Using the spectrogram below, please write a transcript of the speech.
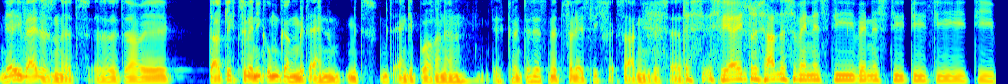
Ja, ich weiß es nicht. Also da habe ich deutlich zu wenig Umgang mit, ein, mit, mit Eingeborenen. Ich könnte es jetzt nicht verlässlich sagen, wie das heißt. Das, es wäre interessant, also wenn jetzt die, wenn es die, die, die, die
